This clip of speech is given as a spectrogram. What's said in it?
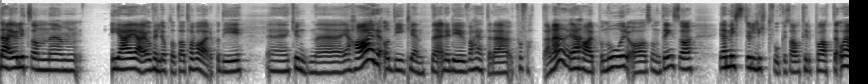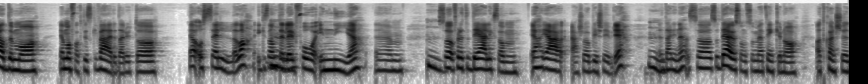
det er jo litt sånn um, Jeg er jo veldig opptatt av å ta vare på de kundene jeg har, og de klientene, eller de, hva heter det, forfatterne jeg har på Nord og sånne ting. Så jeg mister jo litt fokus av og til på at å ja, det må, jeg må faktisk være der ute og, ja, og selge, da. Ikke sant? Mm. Eller få inn nye. Um, Mm. så for dette, det er liksom Ja, jeg er så, blir så ivrig Mm. der inne. Så, så det er jo sånn som jeg tenker nå, at kanskje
